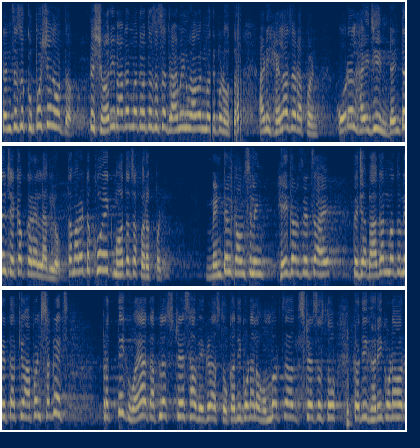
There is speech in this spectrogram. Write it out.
त्यांचं जो कुपोषण होतं. ते शहरी भागांमध्ये होतं जसं ग्रामीण भागांमध्ये पण होतं. आणि ह्याला जर आपण ओरल हायजीन डेंटल चेकअप करायला लागलो तर मला वाटतं खूप एक महत्त्वाचा फरक पडेल. मेंटल काउन्सिलिंग हे गरजेचं आहे. ते ज्या भागांमधून येतात किंवा आपण सगळेच प्रत्येक वयात आपला स्ट्रेस हा वेगळा असतो. कधी कोणाला होमवर्कचा स्ट्रेस असतो कधी घरी कोणावर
